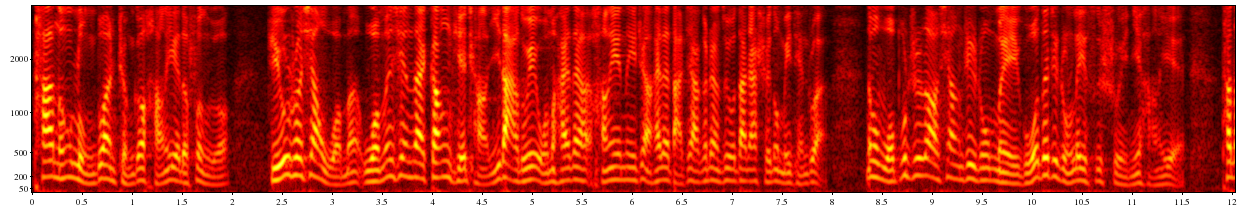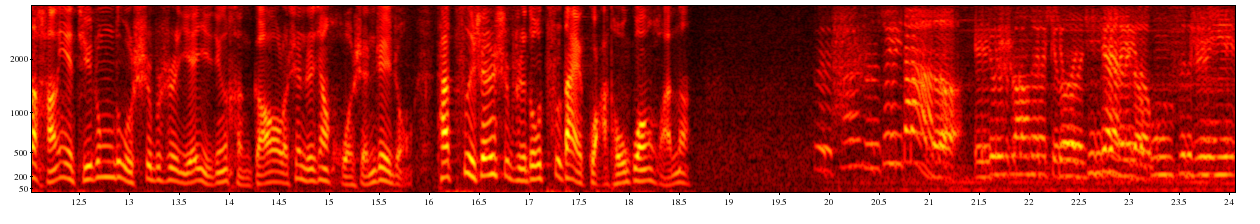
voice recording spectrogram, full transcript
它能垄断整个行业的份额。比如说像我们，我们现在钢铁厂一大堆，我们还在行业内战，还在打价格战，最后大家谁都没钱赚。那么我不知道像这种美国的这种类似水泥行业，它的行业集中度是不是也已经很高了？甚至像火神这种，它自身是不是都自带寡头光环呢？对，它是最大的，也就是刚才提到的基建类的公司之一。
